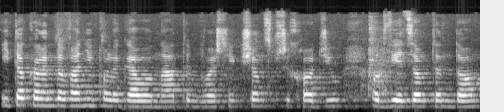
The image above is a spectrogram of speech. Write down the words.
I to kolędowanie polegało na tym właśnie, ksiądz przychodził, odwiedzał ten dom,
